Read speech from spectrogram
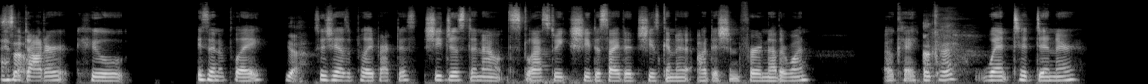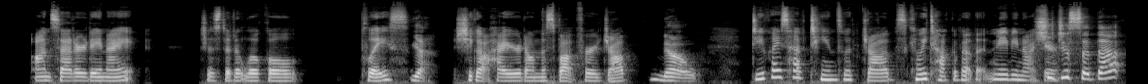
I have So- a daughter who is in a play. Yeah. So she has a play practice. She just announced last week she decided she's going to audition for another one. Okay. Okay. went to dinner on Saturday night just at a local place. Yeah. She got hired on the spot for a job. No. Do you guys have teens with jobs? Can we talk about that? Maybe not She here. just said that?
